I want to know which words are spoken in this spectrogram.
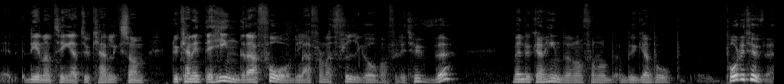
eh, det är någonting att du kan liksom, du kan inte hindra fåglar från att flyga ovanför ditt huvud. Men du kan hindra dem från att bygga bo på ditt huvud.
